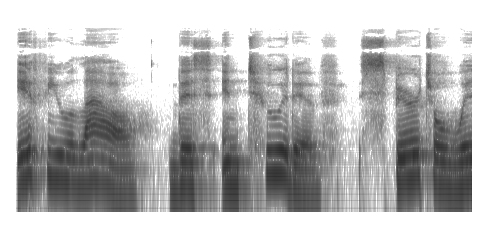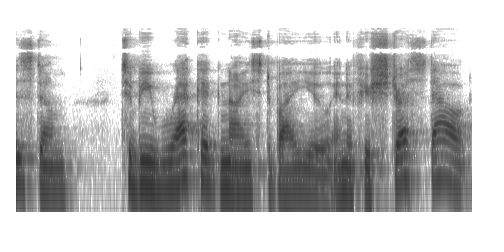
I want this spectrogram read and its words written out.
if you allow this intuitive spiritual wisdom to be recognized by you. And if you're stressed out,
